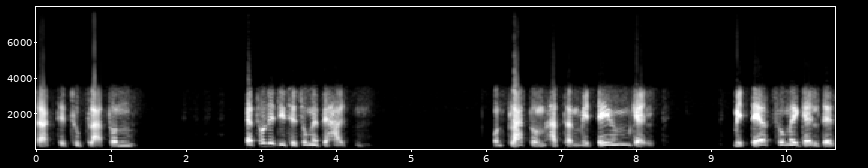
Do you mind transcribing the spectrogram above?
sagte zu Platon, er solle diese Summe behalten. Und Platon hat dann mit dem Geld, mit der Summe Geldes,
